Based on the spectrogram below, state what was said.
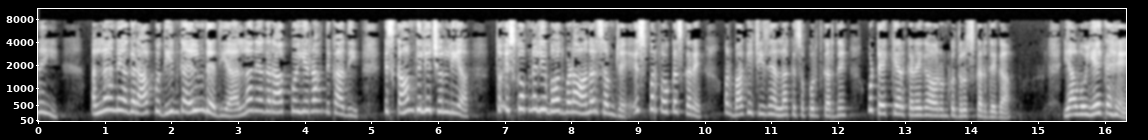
نہیں۔ اللہ نے اگر آپ کو دین کا علم دے دیا، اللہ نے اگر آپ کو یہ راہ دکھا دی، اس کام کے لیے چن لیا، تو اس کو اپنے لیے بہت بڑا آنر سمجھے اس پر فوکس کرے اور باقی چیزیں اللہ کے سپرد کر دیں، وہ ٹیک کیئر کرے گا اور ان کو درست کر دے گا۔ یا وہ یہ کہیں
